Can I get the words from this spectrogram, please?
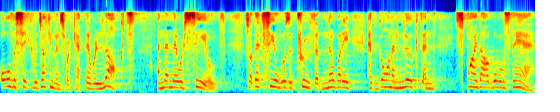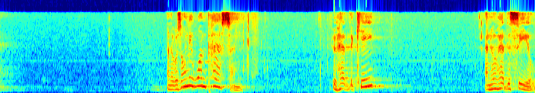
all the secret documents were kept. They were locked and then they were sealed. So that seal was a proof that nobody had gone and looked and spied out what was there. And there was only one person who had the key and who had the seal.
